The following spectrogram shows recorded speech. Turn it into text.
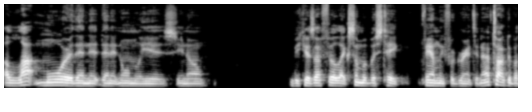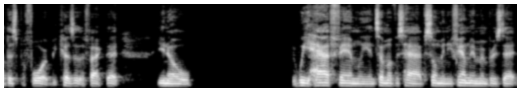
a lot more than it than it normally is, you know. Because I feel like some of us take family for granted. And I've talked about this before because of the fact that, you know, we have family and some of us have so many family members that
